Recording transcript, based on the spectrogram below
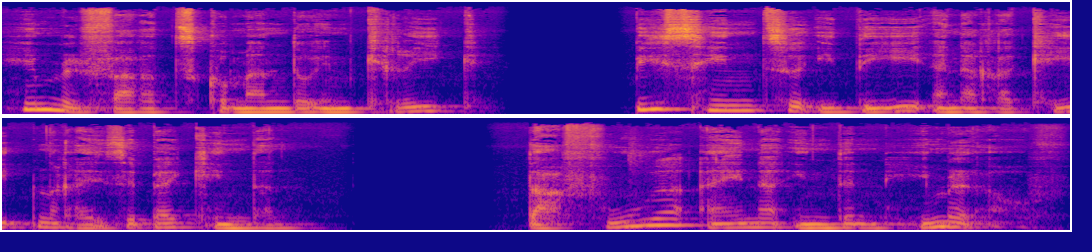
Himmelfahrtskommando im Krieg bis hin zur Idee einer Raketenreise bei Kindern. Da fuhr einer in den Himmel auf.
